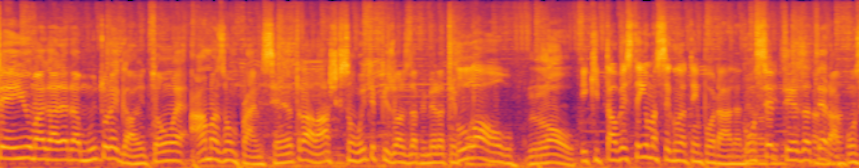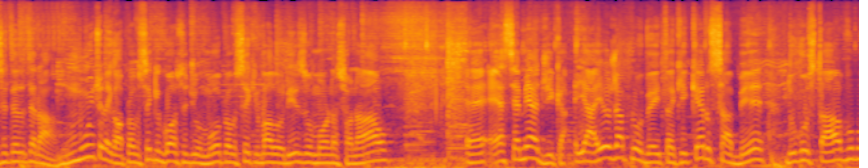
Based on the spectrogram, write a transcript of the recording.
Tem uma galera muito legal. Então é Amazon Prime. Você entra lá, acho que são oito episódios da primeira temporada. LOL. LOL. E que talvez tenha uma segunda temporada, né? Com certeza terá, Aham. com certeza terá. Muito legal. Pra você que gosta de humor, pra você que valoriza o humor nacional, é, essa é a minha dica. E aí eu já aproveito aqui, quero saber do Gustavo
